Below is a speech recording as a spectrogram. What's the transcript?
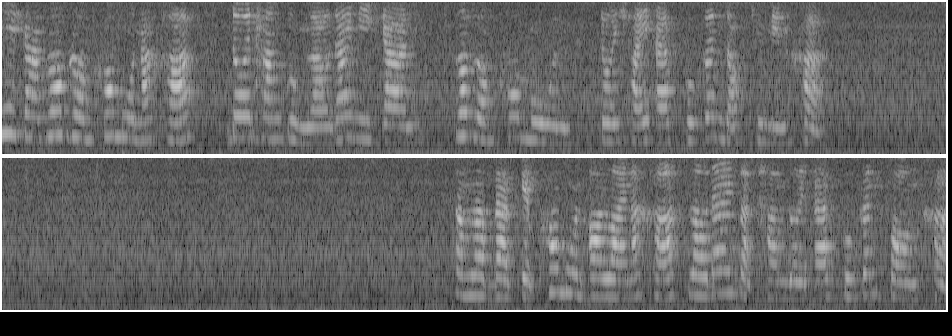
ธีการรวบรวมข้อมูลนะคะ โดยทางกลุ่มเราได้มีการรวบรวมข้อมูล โดยใช้แอป Google Document ค่ะ สำหรับแบบเก็บข้อมูลออนไลน์นะคะ เราได้จัดทำโดยแอป Google Form ค่ะ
